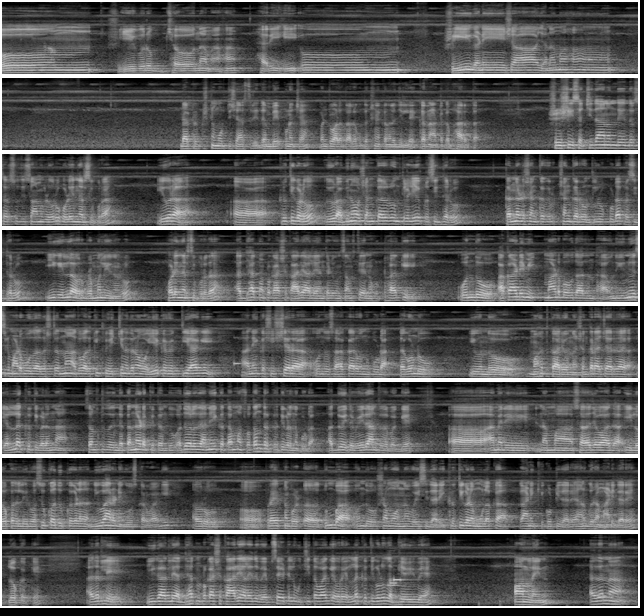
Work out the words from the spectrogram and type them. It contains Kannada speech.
ಓಂ ಶ್ರೀ ಗುರುಭ್ಯೋ ನಮಃ. ಹರಿ ಓಂ ಶ್ರೀ ಗಣೇಶಾಯ ನಮಃ. ಡಾಕ್ಟರ್ ಕೃಷ್ಣಮೂರ್ತಿ ಶಾಸ್ತ್ರಿ, ದಂಬೆ, ಪುಣಚ, ಬಂಟ್ವಾಳ ತಾಲೂಕು, ದಕ್ಷಿಣ ಕನ್ನಡ ಜಿಲ್ಲೆ, ಕರ್ನಾಟಕ, ಭಾರತ. ಶ್ರೀ ಶ್ರೀ ಸಚ್ಚಿದಾನಂದೇಂದ್ರ ಸರಸ್ವತಿ ಸ್ವಾಮಿಗಳವರು ಹೊಳೆ ನರಸೀಪುರ. ಇವರ ಕೃತಿಗಳು, ಇವರು ಅಭಿನವ್ ಶಂಕರರು ಅಂತೇಳಿಯೇ ಪ್ರಸಿದ್ಧರು. ಕನ್ನಡ ಶಂಕರ್ ಶಂಕರರು ಅಂತಲೂ ಕೂಡ ಪ್ರಸಿದ್ಧರು. ಈಗ ಇಲ್ಲ, ಅವರು ಬ್ರಹ್ಮಲೀನರು. ಹೊಳೆ ನರಸೀಪುರದ ಅಧ್ಯಾತ್ಮ ಪ್ರಕಾಶ ಕಾರ್ಯಾಲಯ ಅಂತೇಳಿ ಒಂದು ಸಂಸ್ಥೆಯನ್ನು ಹುಟ್ಟುಹಾಕಿ ಒಂದು ಅಕಾಡೆಮಿ ಮಾಡಬಹುದಾದಂತಹ, ಒಂದು ಯೂನಿವರ್ಸಿಟಿ ಮಾಡಬಹುದಾದಷ್ಟನ್ನು ಅಥವಾ ಅದಕ್ಕಿಂತ ಹೆಚ್ಚಿನದನ್ನು ಏಕ ವ್ಯಕ್ತಿಯಾಗಿ ಅನೇಕ ಶಿಷ್ಯರ ಒಂದು ಸಹಕಾರವನ್ನು ಕೂಡ ತಗೊಂಡು ಈ ಒಂದು ಮಹತ್ ಕಾರ್ಯವನ್ನು ಶಂಕರಾಚಾರ್ಯರ ಎಲ್ಲ ಕೃತಿಗಳನ್ನು ಸಂಸ್ಕೃತದಿಂದ ಕನ್ನಡಕ್ಕೆ ತಂದು, ಅದು ಅಲ್ಲದೆ ಅನೇಕ ತಮ್ಮ ಸ್ವತಂತ್ರ ಕೃತಿಗಳನ್ನು ಕೂಡ, ಅದ್ವೈತ ವೇದಾಂತದ ಬಗ್ಗೆ ಆಮೇಲೆ ನಮ್ಮ ಸಹಜವಾದ ಈ ಲೋಕದಲ್ಲಿರುವ ಸುಖ ದುಃಖಗಳ ನಿವಾರಣೆಗೋಸ್ಕರವಾಗಿ ಅವರು ಪ್ರಯತ್ನ ಪ ತುಂಬ ಒಂದು ಶ್ರಮವನ್ನು ವಹಿಸಿದ್ದಾರೆ. ಈ ಕೃತಿಗಳ ಮೂಲಕ ಕಾಣಿಕೆ ಕೊಟ್ಟಿದ್ದಾರೆ, ಅನುಗ್ರಹ ಮಾಡಿದ್ದಾರೆ ಲೋಕಕ್ಕೆ. ಅದರಲ್ಲಿ ಈಗಾಗಲೇ ಅಧ್ಯಾತ್ಮ ಪ್ರಕಾಶ ಕಾರ್ಯಾಲಯದ ವೆಬ್ಸೈಟಲ್ಲಿ ಉಚಿತವಾಗಿ ಅವರ ಎಲ್ಲ ಕೃತಿಗಳು ಲಭ್ಯವಿವೆ ಆನ್ಲೈನ್. ಅದನ್ನು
